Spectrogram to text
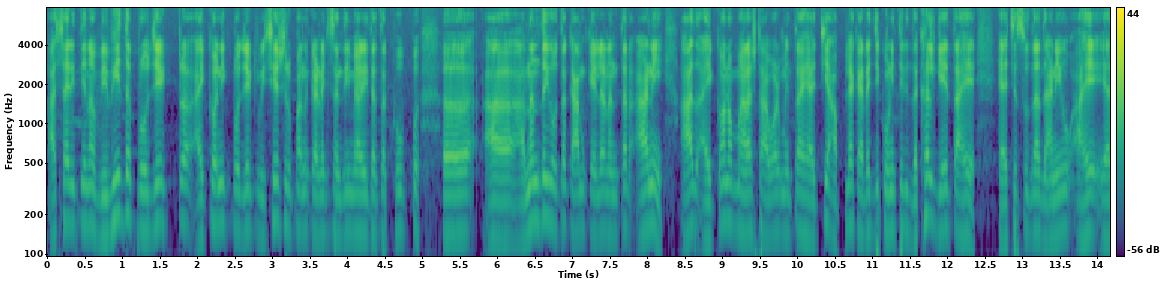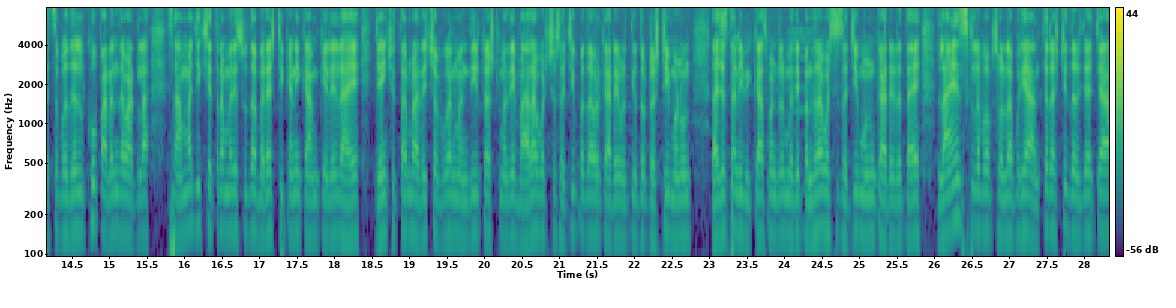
अशा रीतीनं विविध प्रोजेक्ट आयकॉनिक प्रोजेक्ट विशेष रूपानं करण्याची संधी मिळाली. त्याचा खूप आ- आनंदही होता काम केल्यानंतर. आणि आज आयकॉन ऑफ महाराष्ट्र अवॉर्ड मिळतं ह्याची आपल्या कार्याची कोणीतरी दखल घेत आहे ह्याचीसुद्धा जाणीव आहे. याच्याबद्दल खूप आनंद वाटला. सामाजिक क्षेत्रामध्ये सुद्धा बऱ्याच ठिकाणी काम केलेलं आहे. जैन श्वेतांबर आदेश भगवान मंदिर ट्रस्टमध्ये बारा वर्ष सचिव पदावर कार्यरत होतो. ट्रस्टी म्हणून राजस्थानी विकास मंडळमध्ये पंधरा वर्ष सचिव म्हणून कार्यरत आहे. लायन्स क्लब ऑफ सोलापूर या आंतरराष्ट्रीय दर्जाच्या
